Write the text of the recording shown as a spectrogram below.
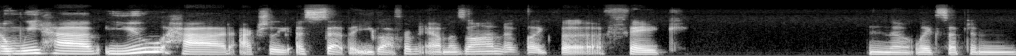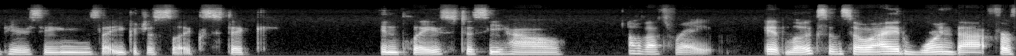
And we have, you had actually a set that you got from Amazon of like the fake, no, like septum piercings that you could just like stick in place to see how. Oh, that's right. It looks. And so I had worn that for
